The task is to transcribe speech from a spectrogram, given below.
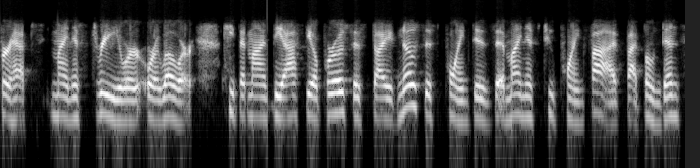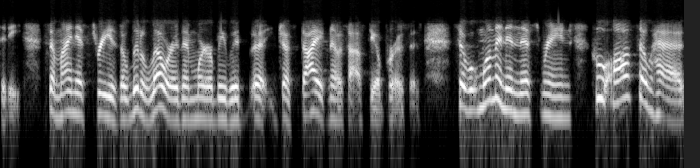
perhaps minus three or, or lower. Keep in mind the osteoporosis diagnosis point is minus 2.5 by bone density. So minus three is a little lower than where we would uh, just diagnose osteoporosis. So a woman in this range who also has,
